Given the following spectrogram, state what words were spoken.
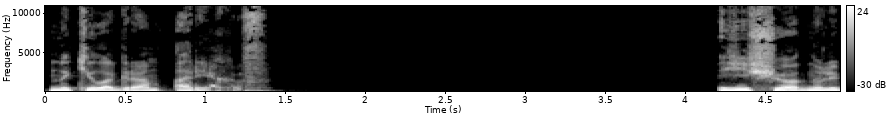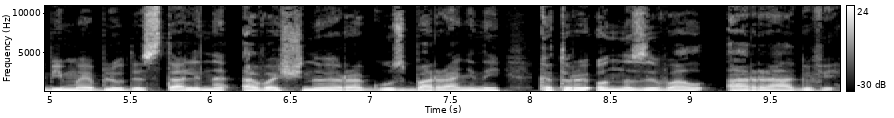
на килограмм орехов. Еще одно любимое блюдо Сталина – овощное рагу с бараниной, которое он называл «арагви».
